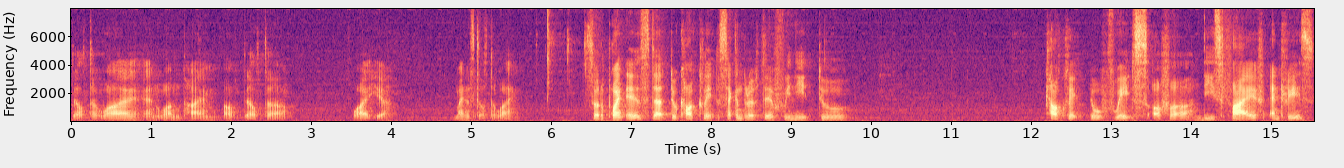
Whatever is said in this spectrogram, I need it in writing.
delta y, and 1 time of delta y here, minus delta y. So the point is that to calculate the second derivative, we need to calculate the weights of uh, these five entries,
